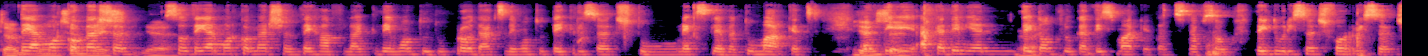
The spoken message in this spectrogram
don't they are more commercial. yeah. so they are more commercial. They have like they want to do products. They want to take research to next level to market. Yeah, and so, the academian they right. don't look at this market and stuff. So they do research for research.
